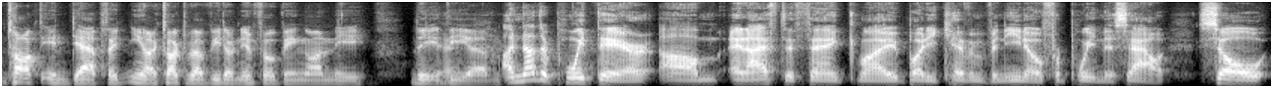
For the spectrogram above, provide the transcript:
talked in depth. I, you know, I talked about Vito Ninfo being on the the yeah. the um, another point there, um, and I have to thank my buddy Kevin Venino for pointing this out. So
